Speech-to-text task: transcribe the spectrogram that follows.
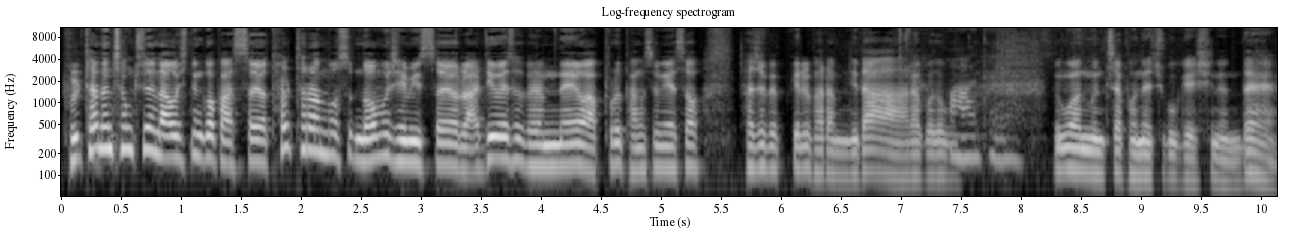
불타는 청춘에 나오시는 거 봤어요. 털털한 모습 너무 재밌어요. 라디오에서 뵙네요. 앞으로 방송에서 자주 뵙기를 바랍니다. 라고도 아, 네. 응원 문자 보내주고 계시는데,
